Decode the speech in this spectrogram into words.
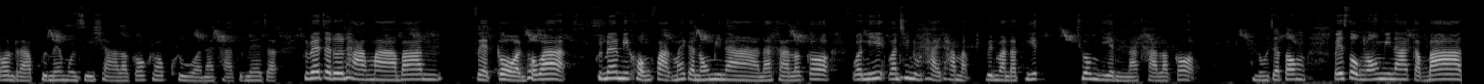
ต้อนรับคุณแม่มนต์ศรีชาแล้วก็ครอบครัวนะคะ คุณแม่จะคุณแม่จะเดินทางมาบ้าน ฝดก่อน เพราะว่าคุณแม่มีของฝากมาให้กับน้องมีนานะคะ แล้วก็วันนี้วันที่หนูถ่ายทำอะเป็นวันอาทิตย์ช่วงเย็นนะคะ แล้วก็หนูจะต้องไปส่งน้องมีนากลับบ้าน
